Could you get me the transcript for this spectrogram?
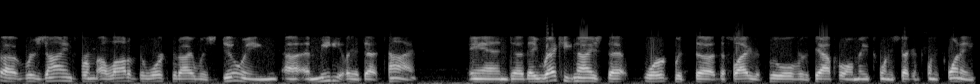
uh, resigned from a lot of the work that I was doing uh, immediately at that time. And uh, they recognized that work with the, the flag that flew over the Capitol on May 22nd, 2020.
